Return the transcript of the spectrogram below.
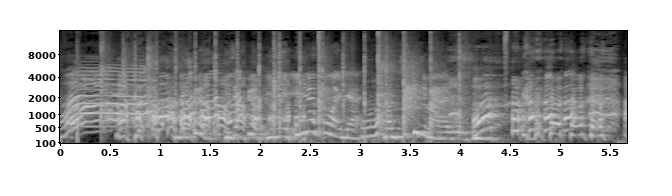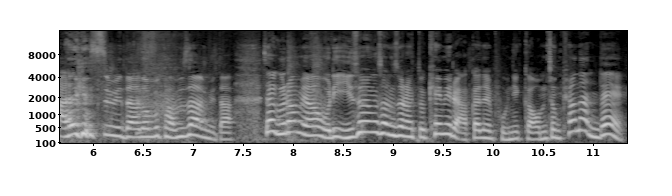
와! 이제 끝. 이제 1년 동안 이제 시키지 말아야지. 알겠습니다. 너무 감사합니다. 자, 그러면 우리 이소영 선수랑 또 케미를 아까 전에 보니까 엄청 편한데,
